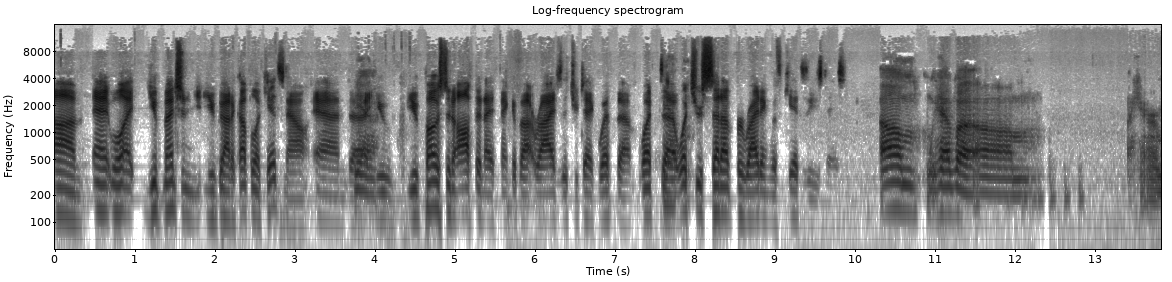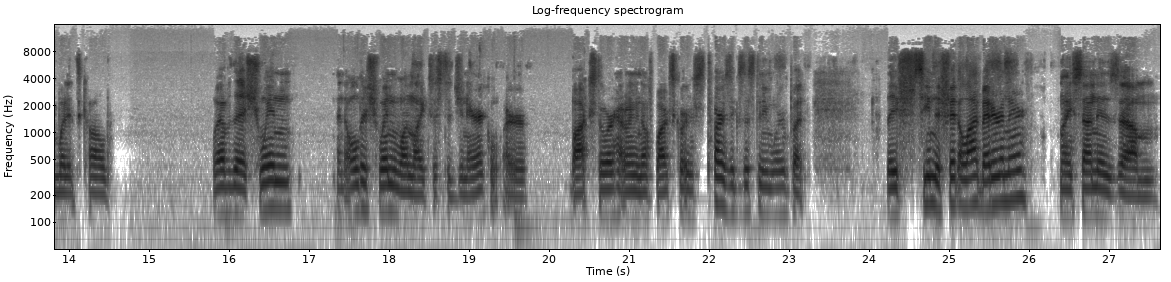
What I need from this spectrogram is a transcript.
Um, and well, you've mentioned you've got a couple of kids now, and uh, Yeah. you you posted often, I think, about rides that you take with them. What Yeah. uh, what's your setup for riding with kids these days? Um, we have a um, I can't remember what it's called. We have the Schwinn, an older Schwinn one, like just a generic or box store. I don't even know if box store- stores exist anymore, but they seem to fit a lot better in there. My son is, um,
